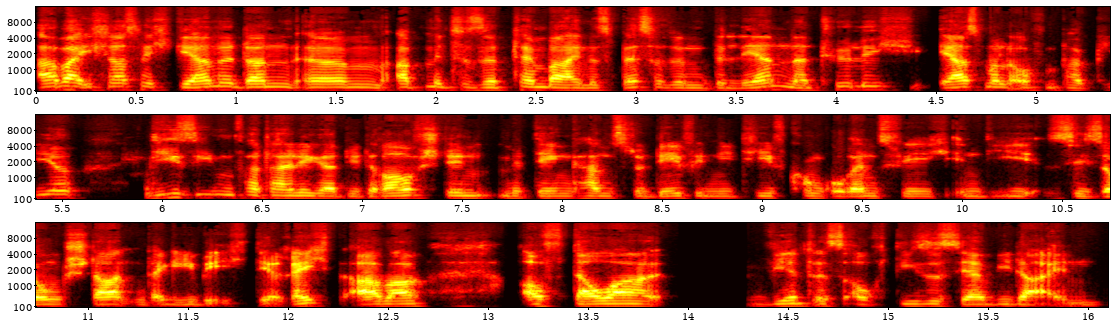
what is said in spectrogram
aber ich lasse mich gerne dann ähm, ab Mitte September eines Besseren belehren. Natürlich erstmal auf dem Papier die sieben Verteidiger, die draufstehen, mit denen kannst du definitiv konkurrenzfähig in die Saison starten. Da gebe ich dir recht. Aber auf Dauer wird es auch dieses Jahr wieder ein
